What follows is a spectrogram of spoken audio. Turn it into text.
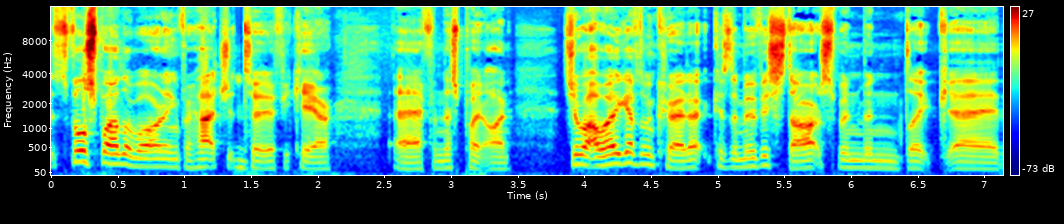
it's full spoiler warning for Hatchet 2 if you care. Uh, from this point on, do you know what? I want to give them credit because the movie starts when when like uh,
